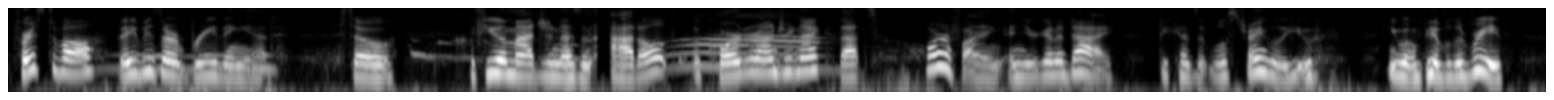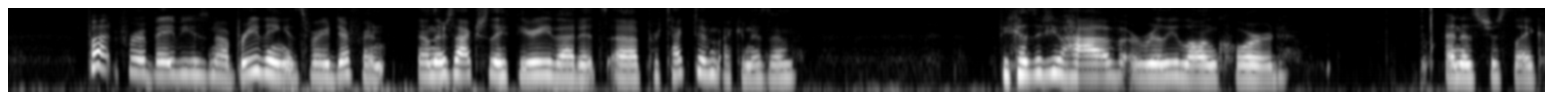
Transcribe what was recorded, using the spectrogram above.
first of all, babies aren't breathing yet. So if you imagine as an adult a cord around your neck, that's horrifying and you're going to die because it will strangle you. You won't be able to breathe. But for a baby who's not breathing, it's very different. And there's actually a theory that it's a protective mechanism. Because if you have a really long cord and it's just like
